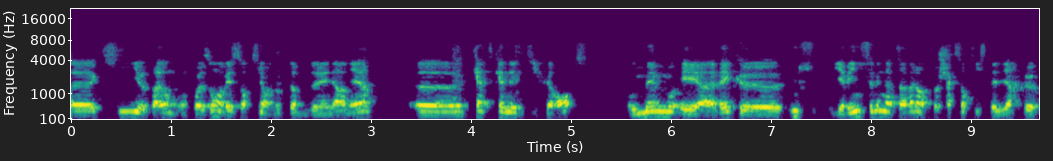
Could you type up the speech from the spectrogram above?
euh, qui, euh, par exemple, Bon Poison avait sorti en octobre de l'année dernière euh, quatre canettes différentes au même et avec euh, une, il y avait une semaine d'intervalle entre chaque sortie, c'est-à-dire que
